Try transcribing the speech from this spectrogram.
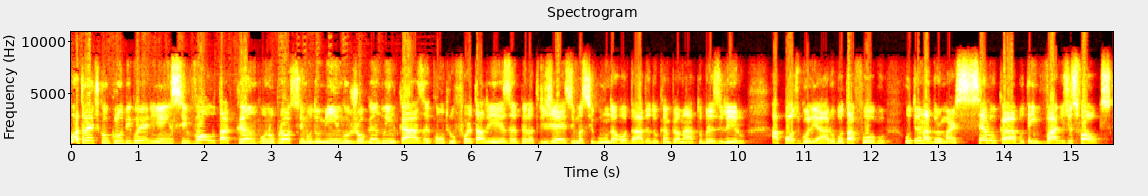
O Atlético Clube Goianiense volta a campo no próximo domingo, jogando em casa contra o Fortaleza pela 32ª rodada do Campeonato Brasileiro. Após golear o Botafogo, o treinador Marcelo Cabo tem vários desfalques,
